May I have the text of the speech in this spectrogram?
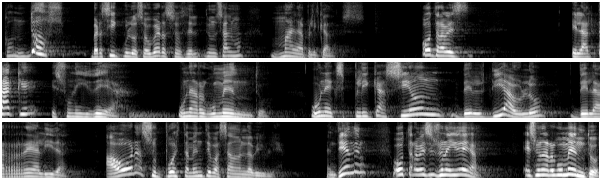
con dos versículos o versos de un salmo mal aplicados. Otra vez, El ataque es una idea, un argumento, una explicación del diablo de la realidad. Ahora supuestamente basado en la Biblia. ¿Entienden? Otra vez es una idea, es un argumento,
